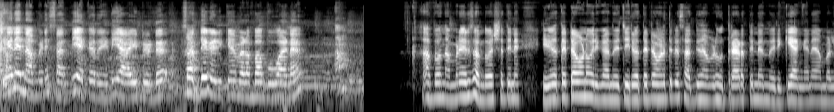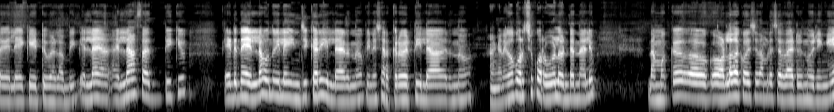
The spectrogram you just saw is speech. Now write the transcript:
അങ്ങനെ നമ്മുടെ സദ്യയൊക്കെ റെഡി ആയിട്ടുണ്ട്. സദ്യ കഴിക്കാൻ വിളമ്പാൻ പോവാണ്. അപ്പോൾ നമ്മുടെ ഒരു സന്തോഷത്തിന് ഇരുപത്തെട്ട് ഓണം ഒരുങ്ങാന്ന് വെച്ചാൽ ഇരുപത്തെട്ട് ഓണത്തിന്റെ സദ്യ നമ്മൾ ഉത്രാടത്തിന്റെ ഒന്ന് ഒരുക്കി അങ്ങനെ നമ്മൾ ഇലയൊക്കെ ഇട്ട് വിളമ്പി. എല്ലാ എല്ലാ സദ്യക്കും ഇടുന്ന എല്ലാം ഒന്നുമില്ല ഇഞ്ചിക്കറി ഇല്ലായിരുന്നു പിന്നെ ശർക്കര വരട്ടി ഇല്ലായിരുന്നു. അങ്ങനെയൊക്കെ കുറച്ച് കുറവുകളുണ്ട്. എന്നാലും നമുക്ക് ഉള്ളതൊക്കെ വെച്ച് നമ്മൾ ചെറുതായിട്ടൊന്ന് ഒരുങ്ങി.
